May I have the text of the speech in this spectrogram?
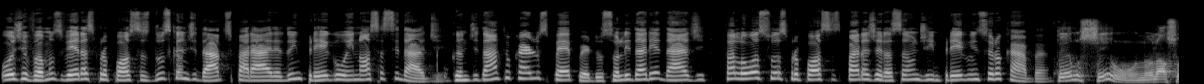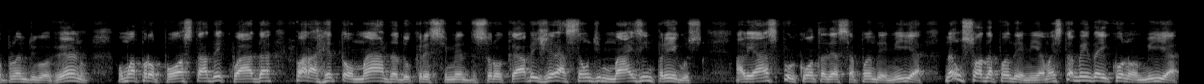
Hoje vamos ver as propostas dos candidatos para a área do emprego em nossa cidade. O candidato Carlos Pepper, do Solidariedade, falou as suas propostas para a geração de emprego em Sorocaba. Temos sim, no nosso plano de governo, uma proposta adequada para a retomada do crescimento de Sorocaba e geração de mais empregos. Aliás, por conta dessa pandemia, não só da pandemia, mas também da economia economia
